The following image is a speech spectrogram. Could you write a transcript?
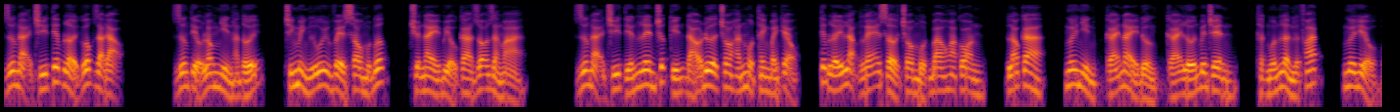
Dương đại trí tiếp lời gốc giả đạo dương tiểu long nhìn hắn tới, chính mình lui về sau một bước, chuyện này biểu ca rõ ràng mà. Dương đại trí tiến lên trước kín đáo đưa cho hắn một thanh bánh kẹo, tiếp lấy lặng lẽ sờ cho một bao hoa con. Lão ca, ngươi nhìn cái này đường, cái lớn bên trên, thật muốn lần lượt phát, ngươi hiểu.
